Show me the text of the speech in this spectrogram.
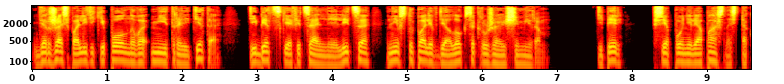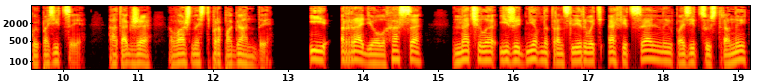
Держась политики полного нейтралитета, тибетские официальные лица не вступали в диалог с окружающим миром. Теперь все поняли опасность такой позиции, а также важность пропаганды, и радио Лхаса начало ежедневно транслировать официальную позицию страны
